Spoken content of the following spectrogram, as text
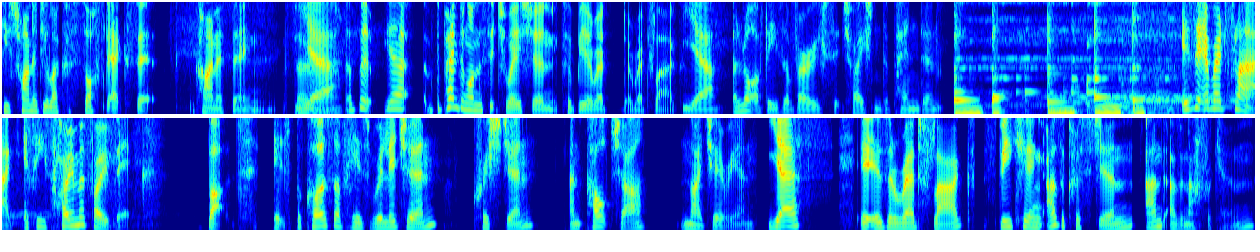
he's trying to do like a soft exit kind of thing. So Yeah. a bit, yeah, depending on the situation, it could be a red, a red flag. Yeah. A lot of these are very situation dependent. Is it a red flag if he's homophobic, but it's because of his religion, Christian, and culture, Nigerian. Yes, it is a red flag. Speaking as a Christian and as an African,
